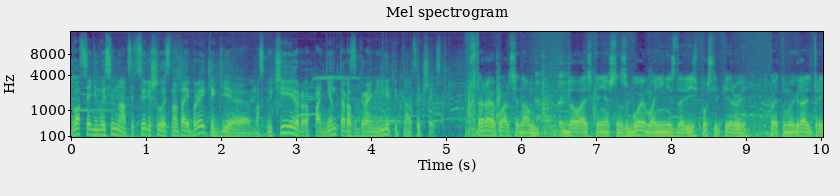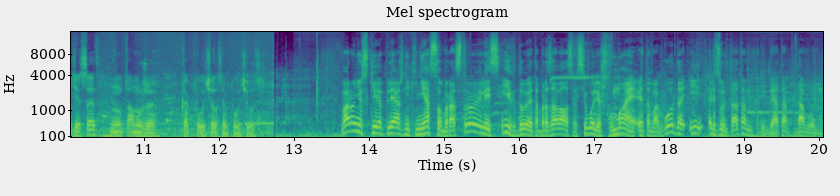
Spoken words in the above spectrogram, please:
21-18. Все решилось на тайбрейке, где москвичи оппонента разгромили 15-6. Вторая партия нам далась, конечно, с боем. Они не сдались после первой, поэтому играли третий сет. Ну, там уже как получилось, как получилось. Воронежские пляжники не особо расстроились. Их дуэт образовался всего лишь в мае этого года, и результатом ребята довольны.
